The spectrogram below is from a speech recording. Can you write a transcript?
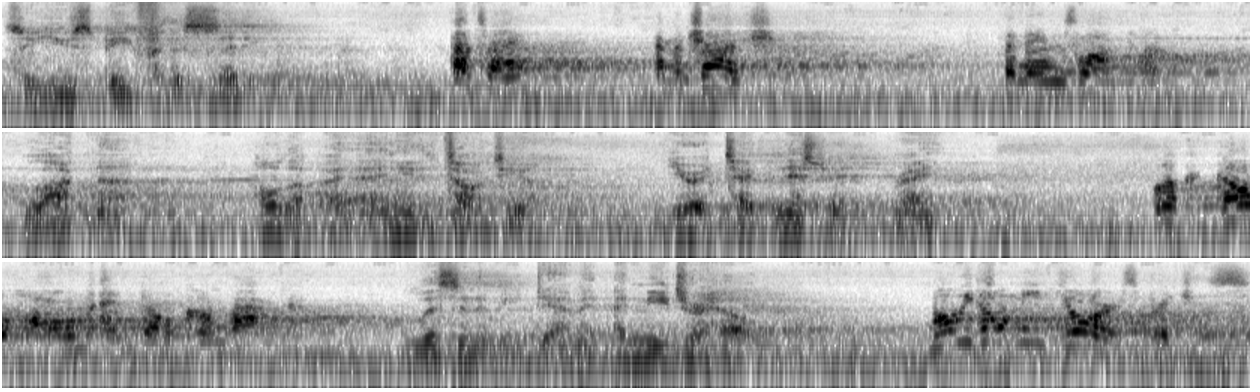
So you speak for the city? That's right. I'm in charge. The name's Lockne. Lockne? Hold up, I, I need to talk to you. You're a technician, right? Look, go home and don't come back. Listen to me, damn it. I need your help. Well, we don't need yours, Bridges.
